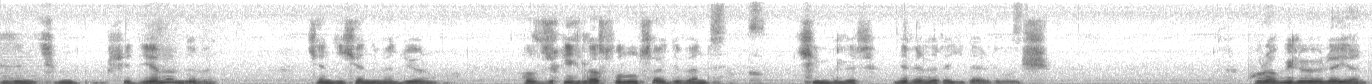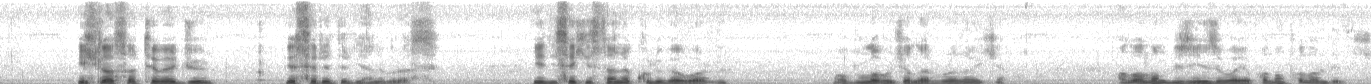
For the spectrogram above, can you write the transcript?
Sizin için bir şey diyemem de ben kendi kendime diyorum. Azıcık ihlas bulunsaydı bende kim bilir nerelere giderdi bu iş. Bura bile öyle yani. İhlasa teveccühün eseridir yani burası. 7-8 tane kulübe vardı. Abdullah hocalar buradayken alalım bizi inziva yapalım falan dedik.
